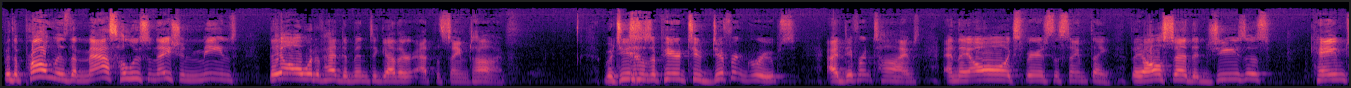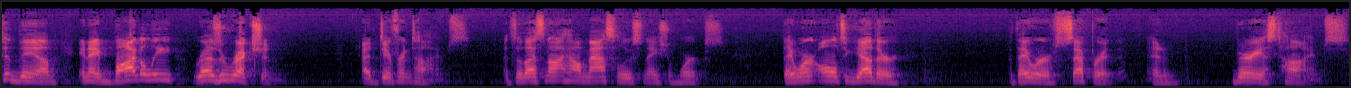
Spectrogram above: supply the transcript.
But the problem is that mass hallucination means they all would have had to have been together at the same time. But Jesus appeared to different groups at different times, and they all experienced the same thing. They all said that Jesus came to them in a bodily resurrection at different times. And so that's not how mass hallucination works. They weren't all together, but they were separate and various times.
